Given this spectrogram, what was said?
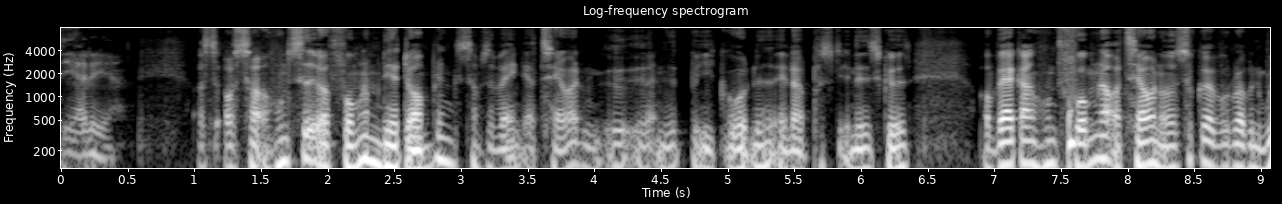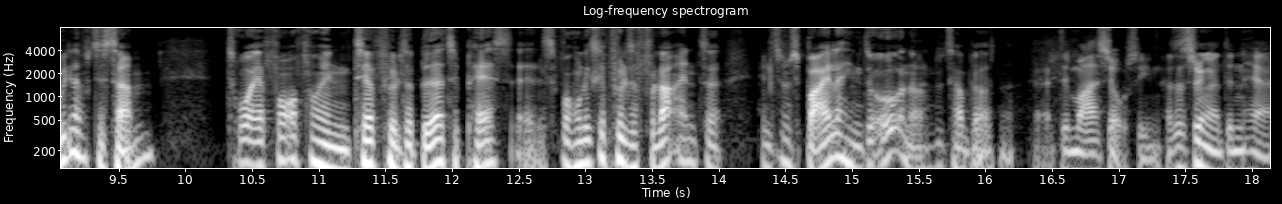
Det er det, ja. Og, og så hun sidder og fumler med de her dumplings, som så vanligt, og tager den øh, ned i gulvet, eller på, ned i skødet. Og hver gang hun fumler og tager noget, så gør Robin Williams det samme. Tror jeg, for at få hende til at føle sig bedre tilpas, altså for hun ikke skal føle sig forlegen, så han ligesom spejler hende, så åh, nå, nu tager det også noget. Ja, det er meget sjovt scene. Og så synger han den her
